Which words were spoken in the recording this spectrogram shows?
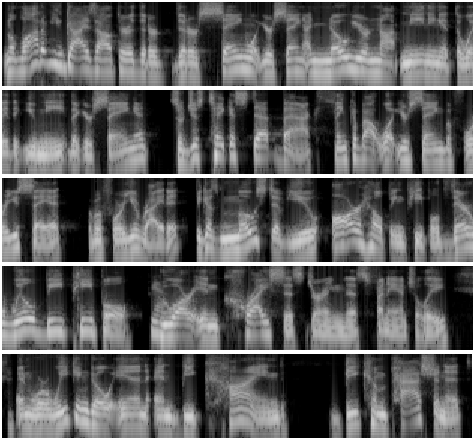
And a lot of you guys out there that are that are saying what you're saying i know you're not meaning it the way that you mean that you're saying it. So just take a step back think about what you're saying before you say it or before you write it because most of you are helping people. There will be people yeah. who are in crisis during this financially and where we can go in and be kind be compassionate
